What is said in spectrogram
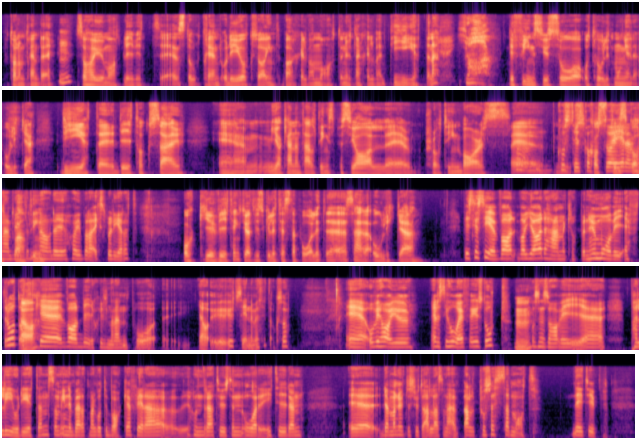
på tal om trender, Mm. så har ju mat blivit eh, en stor trend. Och det är ju också inte bara själva maten utan själva dieterna. Ja, Det finns ju så otroligt många olika dieter, detoxar, ehm, jag kan inte allting, special eh, protein bars, eh, kosttillskott och hela den här biten. allting. Ja, det har ju bara exploderat. Och vi tänkte ju att vi skulle testa på lite så här olika, Vi ska se vad, vad gör det här med kroppen, hur mår vi efteråt och Ja. eh, vad blir skillnaden på eh, ja, utseendemässigt också. Eh, och vi har ju LCHF är ju stort Mm. och sen så har vi eh, paleodieten som innebär att man går tillbaka flera hundratusen år i tiden. Eh, där man utesluter alla såna här, all processad mat. Det är typ,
